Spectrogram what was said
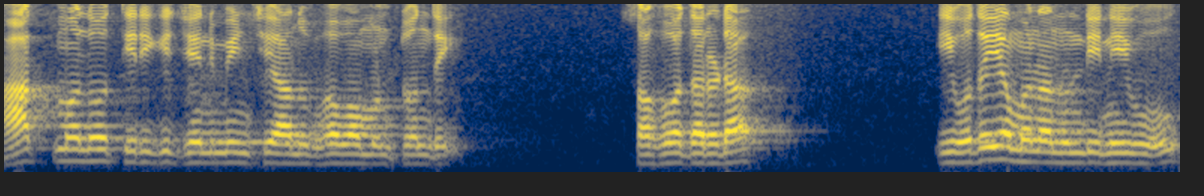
ఆత్మలో తిరిగి జన్మించే అనుభవం ఉంటుంది. సహోదరుడా ఈ ఉదయం మన నుండి నీవు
